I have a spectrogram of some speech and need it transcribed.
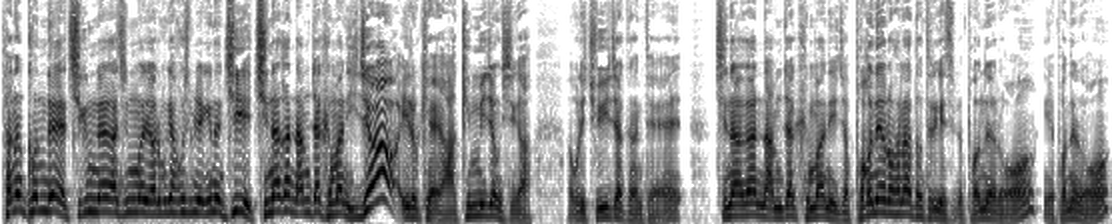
단언컨대 지금 내가 정말 여러분께 하고 싶은 얘기는 지, 지나간 남자 그만 잊어! 이렇게. 아, 김미정 씨가 우리 주희 작가한테 지나간 남자 그만이죠. 번외로 하나 더 드리겠습니다. 번외로. 예, 번외로.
